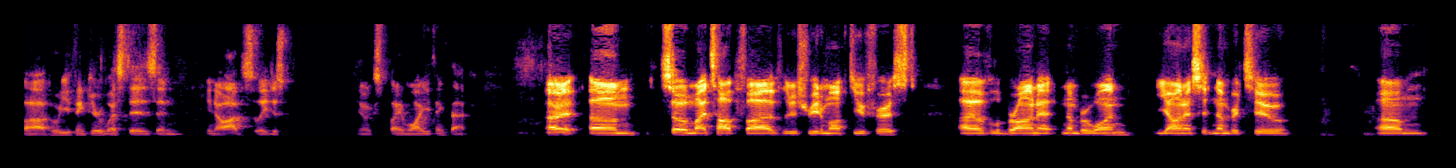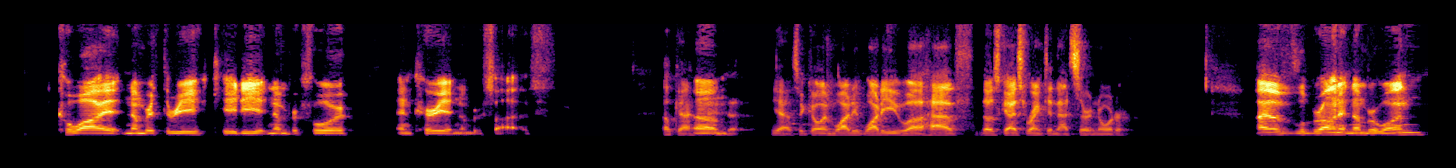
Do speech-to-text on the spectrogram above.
uh, who you think your list is, and you know, obviously, just you know, explain why you think that. All right. Um, so my top five, I'll just read them off to you first. I have LeBron at number one, Giannis at number two, um, Kawhi at number three, KD at number four, and Curry at number five. Okay. Um, and, uh, yeah. So going, why do why do you uh, have those guys ranked in that certain order? I have LeBron at number one.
